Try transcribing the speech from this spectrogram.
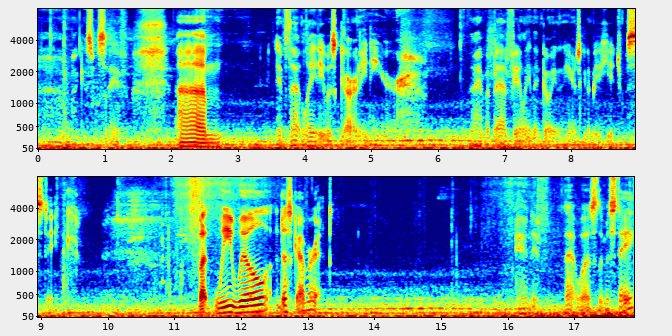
um, I guess we'll save. Um, if that lady was guarding here, I have a bad feeling that going in here is going to be a huge mistake. But we will discover it. And if that was the mistake,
